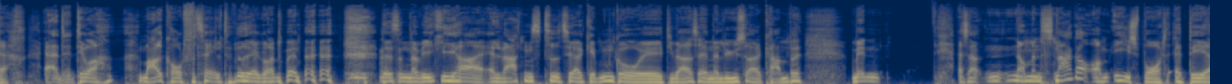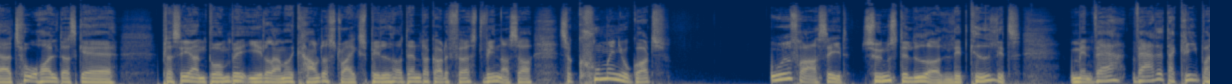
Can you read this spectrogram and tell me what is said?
Ja, ja det, det var meget kort fortalt, det ved jeg godt, men det er sådan, når vi ikke lige har alverdens tid til at gennemgå øh, diverse analyser af kampe. Men Altså, når man snakker om e-sport, at det er to hold, der skal placere en bombe i et eller andet Counter-Strike-spil, og dem, der gør det først, vinder, så, så kunne man jo godt udefra set synes, det lyder lidt kedeligt. Men hvad, hvad er det, der griber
